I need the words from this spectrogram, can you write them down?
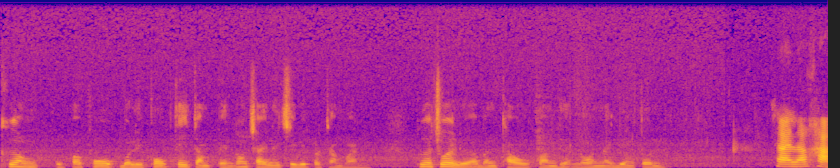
เครื่องอุปโภคบริโภคที่จำเป็นต้องใช้ในชีวิตประจำวัน เพื่อช่วยเหลือบรรเทาความเดือดร้อนในเบื้องต้น ใช่แล้วค่ะ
